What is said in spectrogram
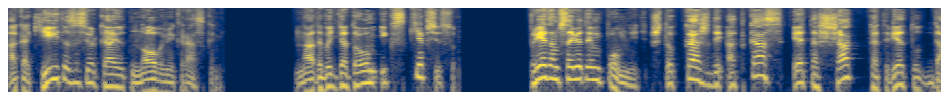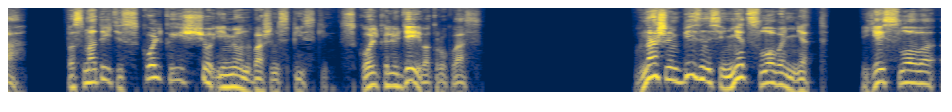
а какие-то засверкают новыми красками. Надо быть готовым и к скепсису. При этом советуем помнить, что каждый отказ – это шаг к ответу «да». Посмотрите, сколько еще имен в вашем списке, сколько людей вокруг вас. В нашем бизнесе нет слова «нет». Есть слово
